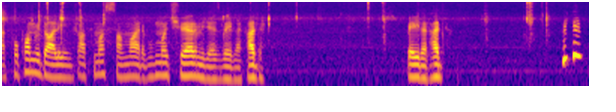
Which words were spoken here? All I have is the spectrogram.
Ya, topa müdahaleymiş. Atmazsam var ya bu maçı vermeyeceğiz beyler. Hadi. Beyler hadi.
